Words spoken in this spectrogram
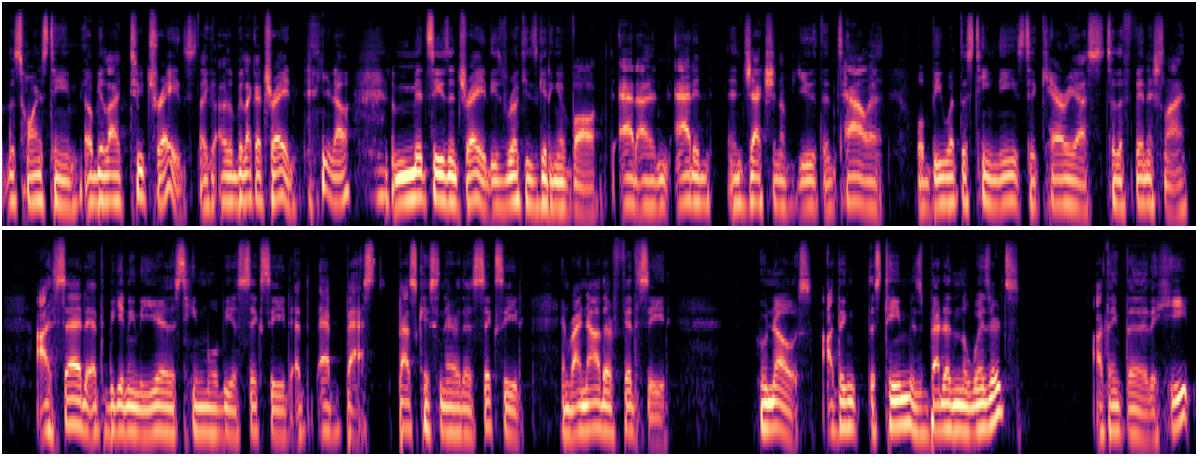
this Hornets team, it'll be like two trades. Like it'll be like a trade, you know, a midseason trade. These rookies getting involved, add an added injection of youth and talent will be what this team needs to carry us to the finish line. I said at the beginning of the year, this team will be a six seed at, at best. Best case scenario, they're six seed, and right now they're fifth seed. Who knows? I think this team is better than the Wizards. I think the the Heat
